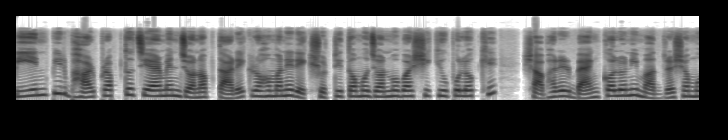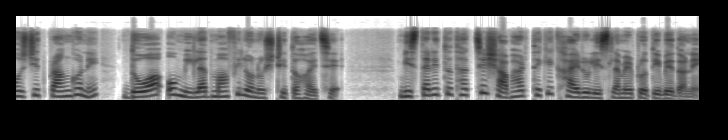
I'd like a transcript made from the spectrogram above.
বিএনপির ভারপ্রাপ্ত চেয়ারম্যান জনাব তারেক রহমানের একষট্টিতম জন্মবার্ষিকী উপলক্ষে সাভারের ব্যাংক কলোনি, মাদ্রাসা, মসজিদ প্রাঙ্গণে দোয়া ও মিলাদ মাহফিল অনুষ্ঠিত হয়েছে। বিস্তারিত থাকছে সাভার থেকে খায়রুল ইসলামের প্রতিবেদনে।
